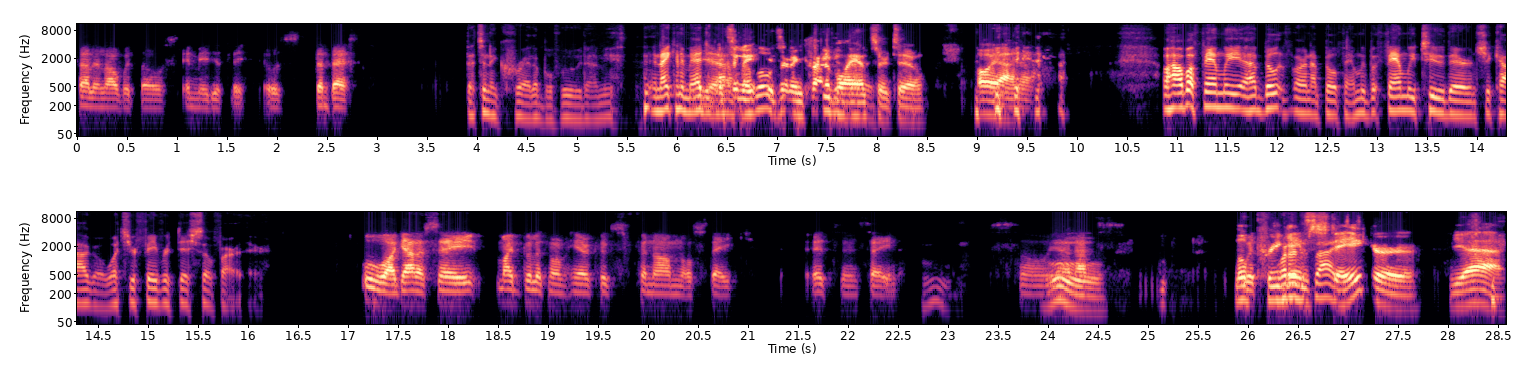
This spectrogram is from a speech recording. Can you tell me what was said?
fell in love with those immediately. It was the best. That's an incredible food. I mean, and I can imagine Yeah. It's an, it's an incredible answer too. Oh yeah. Yeah. Oh, how about family uh, billet or not billet family, but family two there in Chicago? What's your favorite dish so far there? Oh, I gotta say, my billet mom here cooks phenomenal steak. It's insane. Ooh. So yeah, Ooh. that's Little With- What pregame steak or yeah.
